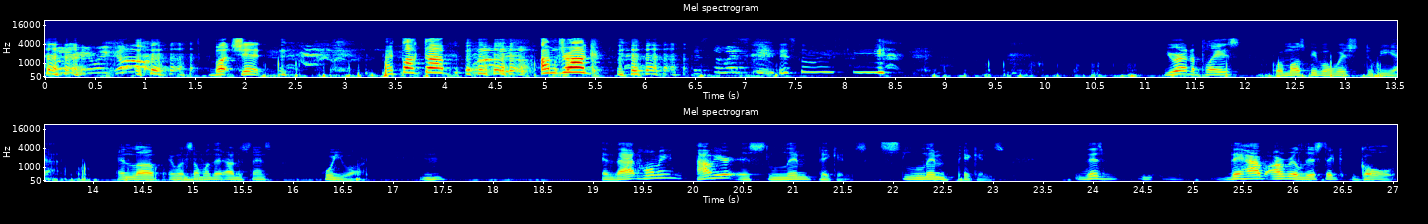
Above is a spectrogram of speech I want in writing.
Here we go. But Shit. I fucked up. I'm drunk. It's the whiskey. It's the whiskey. You're at a place where most people wish to be at, in love, and with Mhm. someone that understands who you are. Mm-hmm. And that homie out here is slim pickings. Slim pickings. This, they have unrealistic goals.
